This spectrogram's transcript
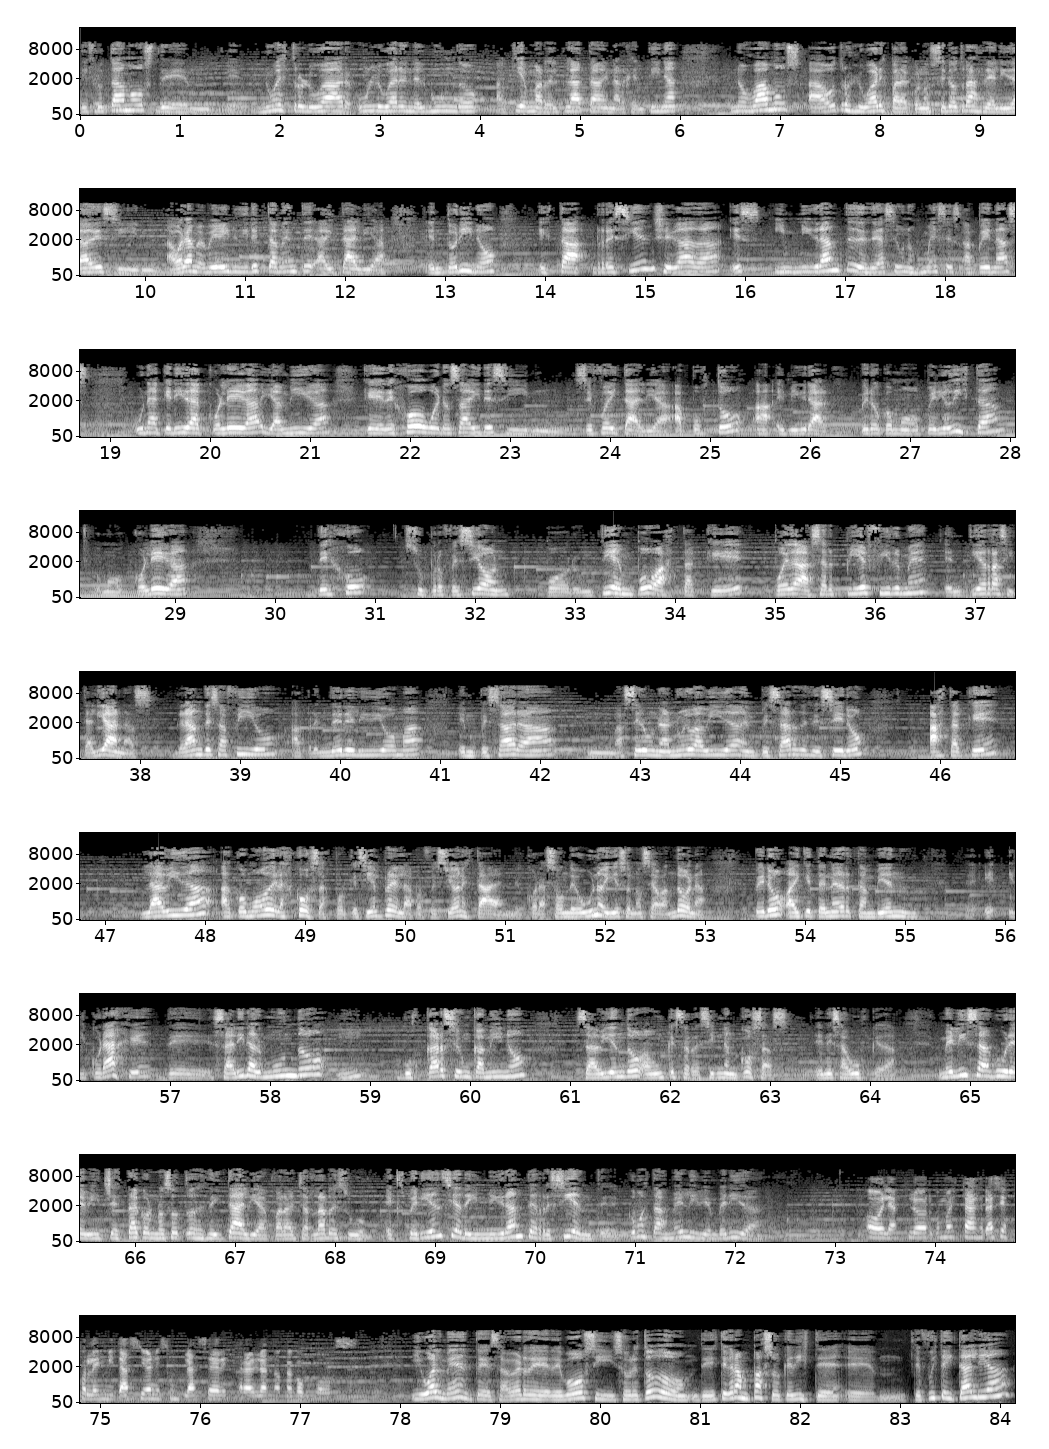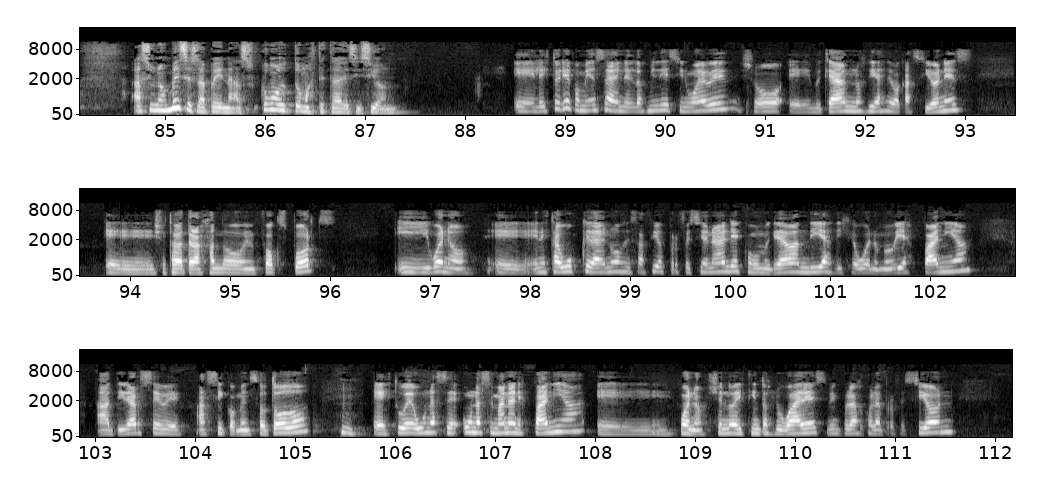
disfrutamos de, nuestro lugar, un lugar en el mundo, aquí en Mar del Plata, en Argentina, nos vamos a otros lugares para conocer otras realidades y ahora me voy a ir directamente a Italia. En Torino está recién llegada, es inmigrante desde hace unos meses apenas, una querida colega y amiga que dejó Buenos Aires y se fue a Italia, apostó a emigrar, pero como periodista, como colega, dejó su profesión por un tiempo hasta que pueda hacer pie firme en tierras italianas. Gran desafío, aprender el idioma, empezar a hacer una nueva vida, empezar desde cero, hasta que la vida acomode las cosas, porque siempre la profesión está en el corazón de uno y eso no se abandona. Pero hay que tener también el coraje de salir al mundo y buscarse un camino sabiendo aún que se resignan cosas en esa búsqueda. Melissa Gurevich está con nosotros desde Italia para charlar de su experiencia de inmigrante reciente. ¿Cómo estás, Meli? Bienvenida. Hola, Flor, ¿cómo estás? Gracias por la invitación, es un placer estar hablando acá con vos. Igualmente, saber de, de vos y sobre todo de este gran paso que diste. Eh, te fuiste a Italia hace unos meses apenas. ¿Cómo tomaste esta decisión? Eh, la historia comienza en el 2019. Yo eh, me quedaban unos días de vacaciones. Eh, yo estaba trabajando en Fox Sports. Y bueno, en esta búsqueda de nuevos desafíos profesionales, como me quedaban días, dije, bueno, me voy a España a tirar CV. Así comenzó todo. estuve una, una, semana en España, bueno, yendo a distintos lugares vinculados con la profesión,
